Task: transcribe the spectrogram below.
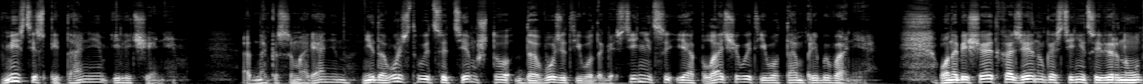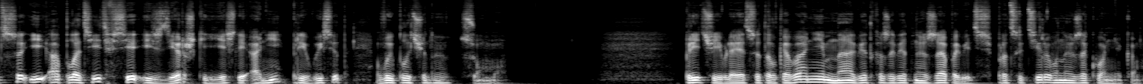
вместе с питанием и лечением. Однако самарянин не довольствуется тем, что довозит его до гостиницы и оплачивает его там пребывание — он обещает хозяину гостиницы вернуться и оплатить все издержки, если они превысят выплаченную сумму. Притча является толкованием на ветхозаветную заповедь, процитированную законником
